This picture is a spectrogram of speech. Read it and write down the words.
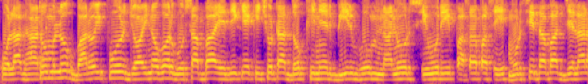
কোলাঘাট, তুমলুক, বারুইপুর, জয়নগর গোসাব্বা এদিকে কিছুটা দক্ষিণের বীরভূম, নানুর, সিউড়ি, পাশাপাশি মুর্শিদাবাদ জেলার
